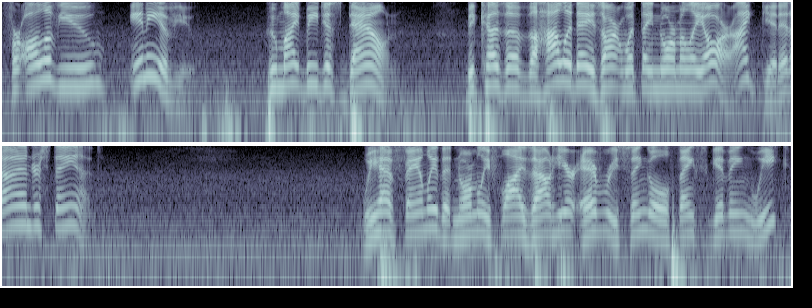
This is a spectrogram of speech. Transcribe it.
For all of you any of you who might be just down because of the holidays aren't what they normally are. I get it, I understand. We have family that normally flies out here every single Thanksgiving week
